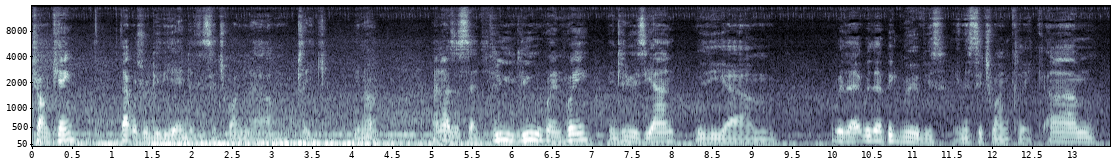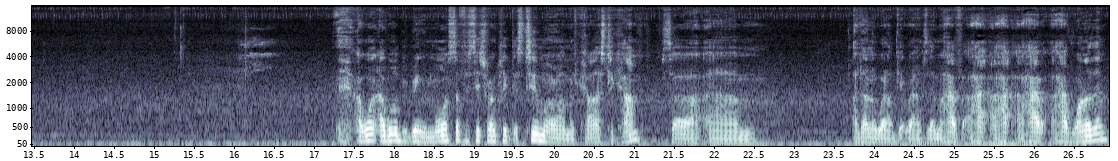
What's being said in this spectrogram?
Chongqing. That was really the end of the Sichuan um, clique, you know. And as I said, Liu, Liu Wenhui and Liu Xiang were the um, with their with their big movies in the Sichuan clique. Um, I want I will be bringing more stuff for Sichuan clique. There's two more armored cars to come, so um, I don't know when I'll get around to them. I have I, ha, I have I have one of them.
